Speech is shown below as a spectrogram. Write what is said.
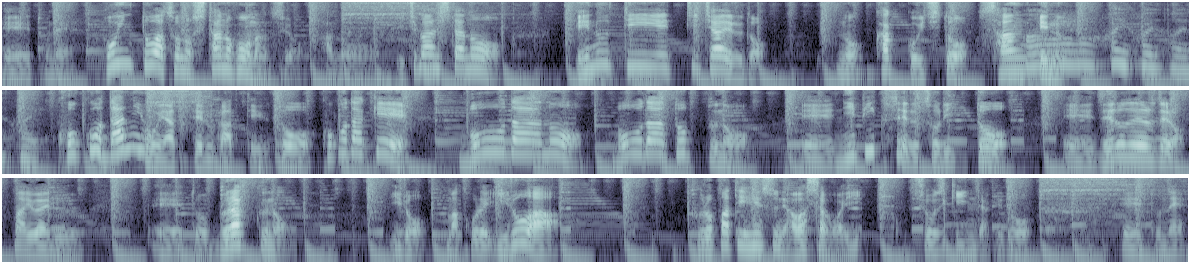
えっ、とね、ポイントはその下の方なんですよ。あの、一番下の NTH チャイルドのカッコ1とあ 3N。ーはいはいはいはいここ何をやってるかっていうと、ここだけボーダーの、ボーダートップの、えー2ピクセルソリッド、えー000、まあ、いわゆる、えっ、と、ブラックの色。まあ、これ色は、プロパティ変数に合わせた方がいい。正直いいんだけど、えっ、とね、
